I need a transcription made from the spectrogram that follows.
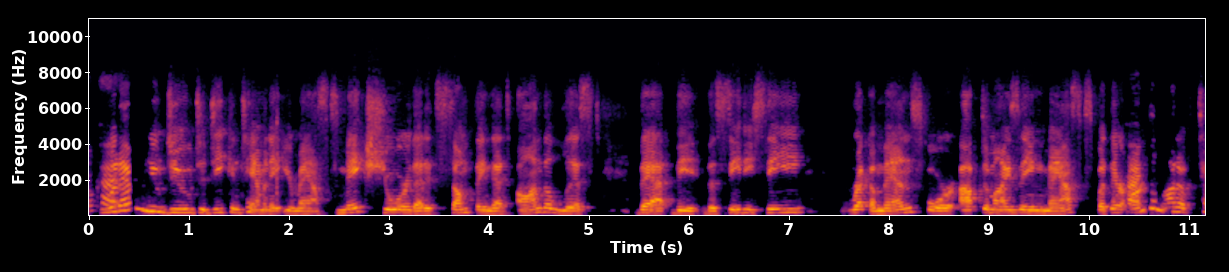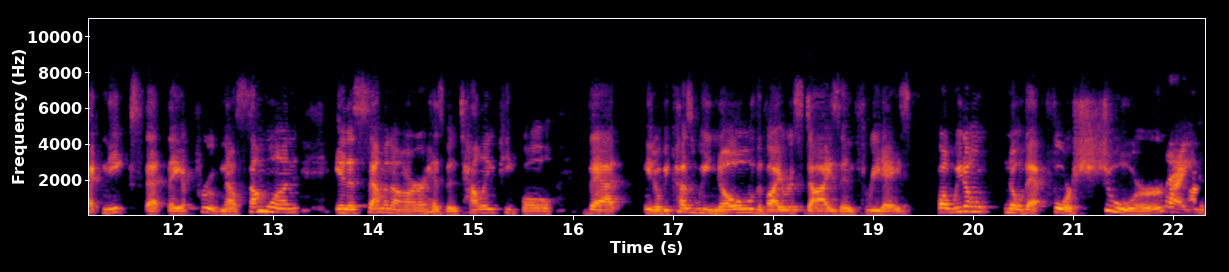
okay whatever you do to decontaminate your masks, make sure that it's something that's on the list that the, the CDC recommends for optimizing masks, but there Okay. aren't a lot of techniques that they approve. Now, someone in a seminar has been telling people that, you know, because we know the virus dies in three days, but we don't know that for sure Right. on a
